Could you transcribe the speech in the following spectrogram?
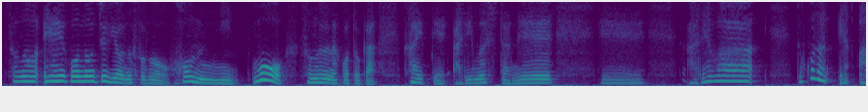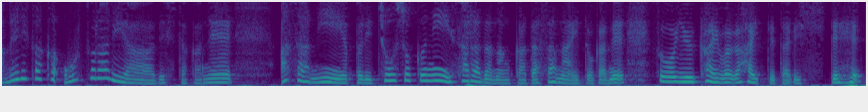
その英語の授業のその本にもそのようなことが書いてありましたね。えー、あれはどこだアメリカかオーストラリアでしたかね朝にやっぱり朝食にサラダなんか出さないとかねそういう会話が入ってたりして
